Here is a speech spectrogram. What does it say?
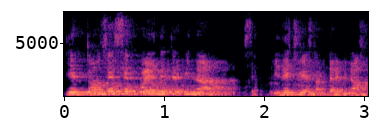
Y entonces se pueden determinar, y de hecho ya están terminados,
